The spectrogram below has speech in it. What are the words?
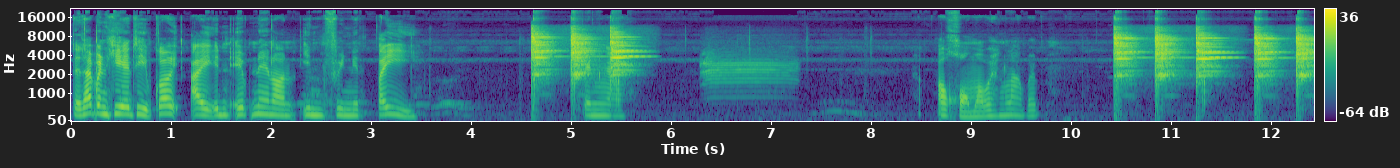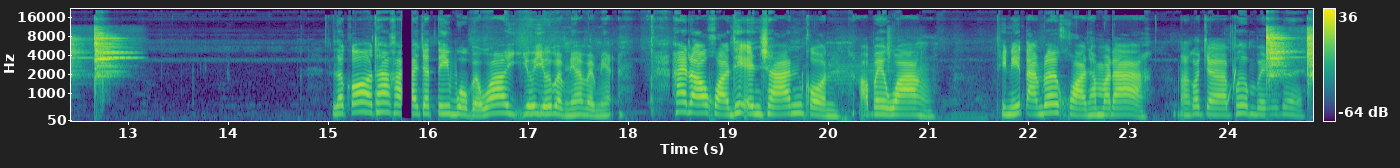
แต่ถ้าเป็น Creative ก็ INF แน่นอน Infinity เป็นไง เอาของมาไว้ข้างล่างแป๊บ แล้วก็ถ้าใครจะตีบวกแบบว่าเยอะๆแบบเนี้ยแบบเนี้ย ให้เราเอาขวานที่ Enchant ก่อน เอาไปวาง ทีนี้ตามด้วยขวานธรรมดา มันก็จะเพิ่มไปเรื่อยๆ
